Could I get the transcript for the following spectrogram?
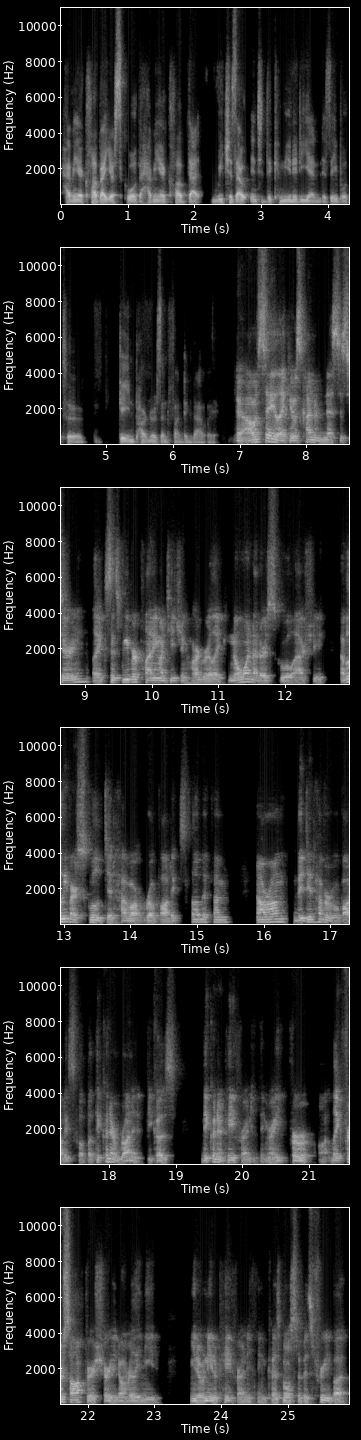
having a club at your school to having a club that reaches out into the community and is able to gain partners and funding that way? Yeah, I would say like it was kind of necessary. Like since we were planning on teaching hardware, like no one at our school actually, I believe our school did have a robotics club, if I'm not wrong. They did have a robotics club, but they couldn't run it because they couldn't pay for anything, right? For like for software, sure, you don't really need you don't need to pay for anything because most of it's free, but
